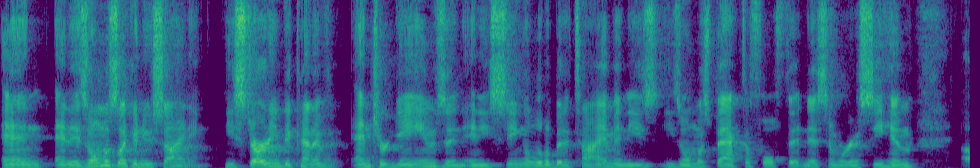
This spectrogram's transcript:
and and is almost like a new signing. He's starting to kind of enter games and, and he's seeing a little bit of time and he's he's almost back to full fitness and we're going to see him uh,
